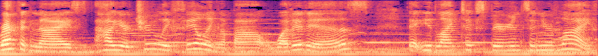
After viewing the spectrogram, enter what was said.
recognize how you're truly feeling about what it is that you'd like to experience in your life.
